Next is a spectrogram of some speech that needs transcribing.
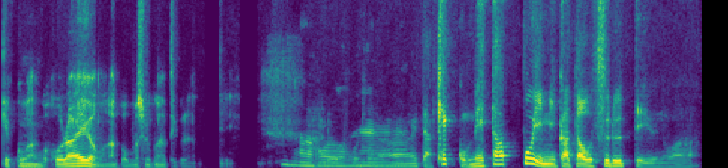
結構なんかホラー映画もなんか面白くなってくるなっていう。なるほどなるほどなね。だ結構メタっぽい見方をするっていうのは、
